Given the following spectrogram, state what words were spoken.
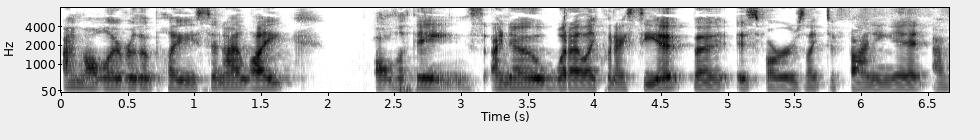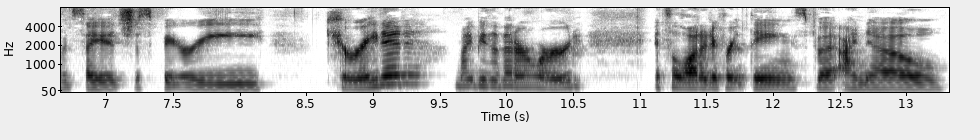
I'm all over the place and I like all the things. I know what I like when I see it, but as far as like defining it, I would say it's just very curated, might be the better word. It's a lot of different things, but I know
